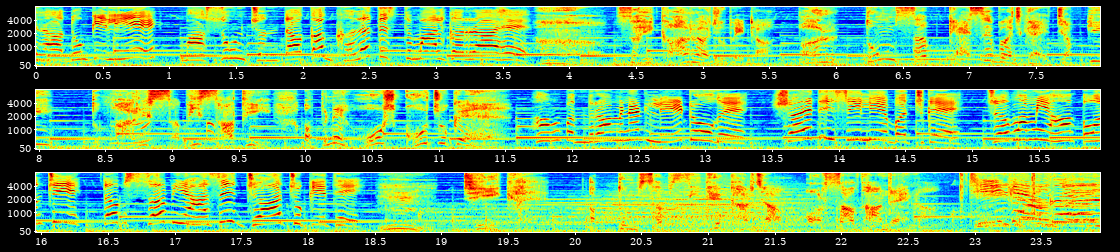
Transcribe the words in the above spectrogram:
इरादों के लिए मासूम जनता का गलत इस्तेमाल कर रहा है। हाँ, सही कहा राजू बेटा। पर तुम सब कैसे बच गए जबकि तुम्हारे सभी साथी अपने होश खो चुके हैं? हम पंद्रह मिनट लेट हो गए शायद इसीलिए बच गए। जब हम यहाँ पहुँचे तब सब यहाँ से जा चुके थे। हम्म, ठीक है। तुम सब सीधे घर जाओ और सावधान रहना। ठीक है अंकल।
